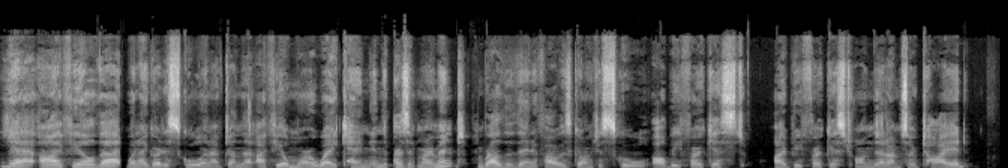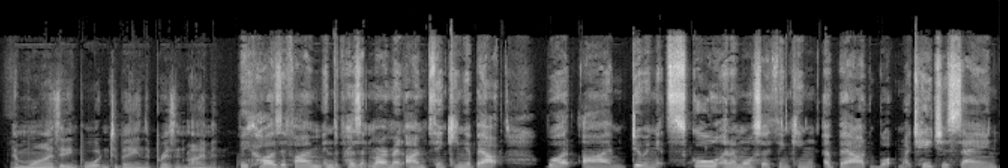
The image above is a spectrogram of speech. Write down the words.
Yeah, I feel that when I go to school and I've done that, I feel more awake and in the present moment. Rather than if I was going to school, I'll be focused. I'd be focused on that I'm so tired. And why is it important to be in the present moment? Because if I'm in the present moment, I'm thinking about what I'm doing at school and I'm also thinking about what my teacher's saying.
